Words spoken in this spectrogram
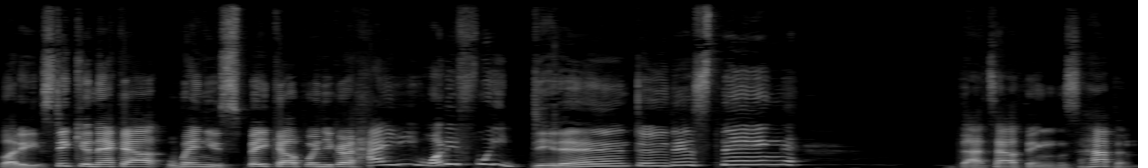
bloody stick your neck out, when you speak up, when you go, hey, what if we didn't do this thing? That's how things happen.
